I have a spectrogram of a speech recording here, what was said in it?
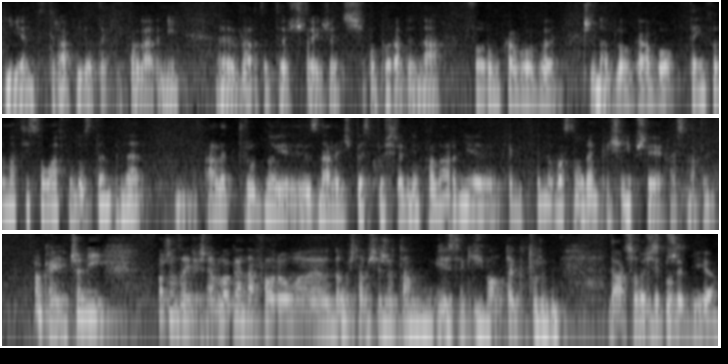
klient trafi do takich palarni. E, warto też zajrzeć po poradę na forum kawowe czy na bloga, bo te informacje są łatwo dostępne, ale trudno znaleźć bezpośrednio palarnię, jakby na własną rękę się nie przejechać na tym. Okej, okay, czyli można zajrzeć na bloga, na forum. E, domyślam się, że tam jest jakiś wątek, którym. Tak, to się przewija.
